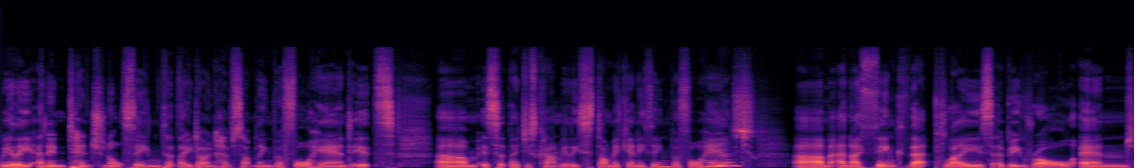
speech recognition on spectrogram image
really an intentional thing that they don't have something beforehand. It's um, it's that they just can't really stomach anything beforehand, Yes. um, and I think that plays a big role. And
